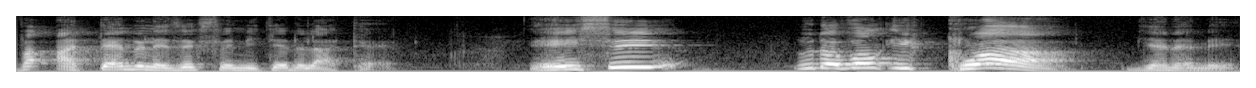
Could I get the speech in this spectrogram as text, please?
va atteindre les extrémités de la terre. Et ici, nous devons y croire, bien-aimés.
